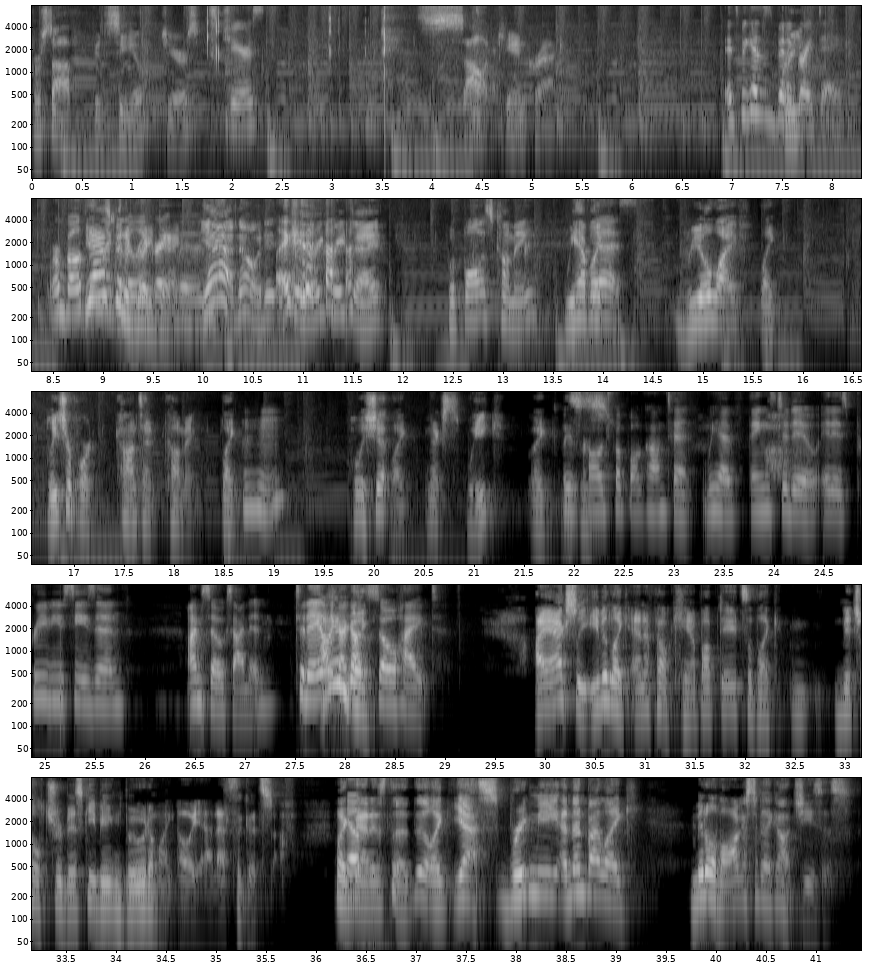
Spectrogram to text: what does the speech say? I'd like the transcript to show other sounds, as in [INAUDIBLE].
first off, good to see you. Cheers. Cheers. Solid can crack. It's because it's been Are a you- great day. We're both Yeah, in it's like been really a great, great, day. mood. Yeah, no, it, it's Like- been a very great day. [LAUGHS] Football is coming. We have like yes. real life, like Bleacher Report content coming. Like, Mm-hmm. holy shit! Like next week, like We this have is college football content. We have things to do. It is preview season. I'm so excited. Today, like I, am, got like- so hyped. I actually even like NFL camp updates of like Mitchell Trubisky being booed. I'm like, oh yeah, that's the good stuff. Like Yep. that is the, the like yes, bring me. And then by like middle of August, I'll be like, oh Jesus.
